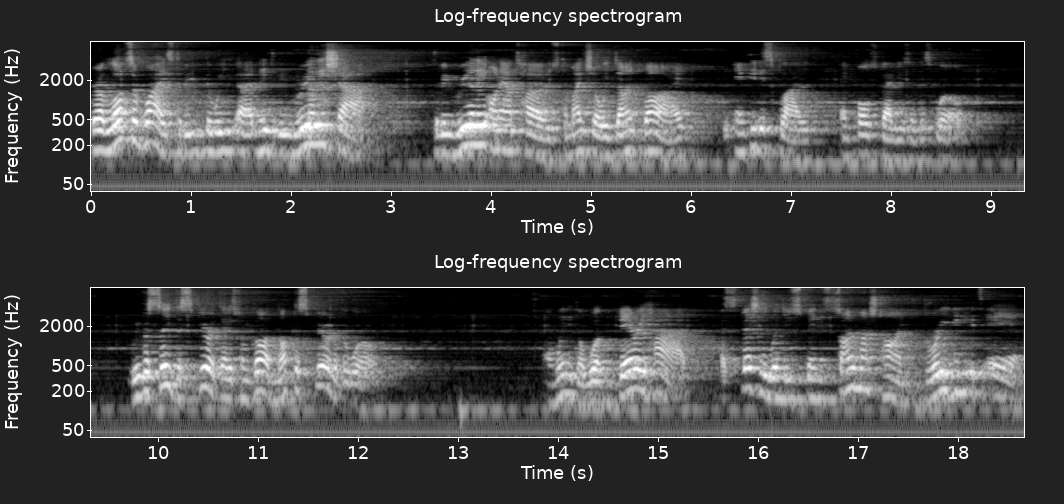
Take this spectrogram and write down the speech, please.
There are lots of ways to be, that we uh, need to be really sharp to be really on our toes to make sure we don't buy the empty display and false values of this world. We receive the Spirit that is from God, not the Spirit of the world. And we need to work very hard, especially when you spend so much time breathing its air,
